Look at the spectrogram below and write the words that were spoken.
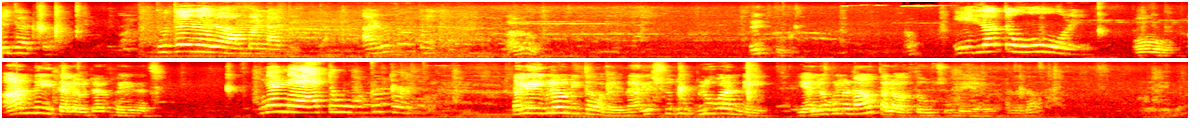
এই দেখো তুতে ধরো আমার লাগে আরও তুতে আরও? এই তো। নাও। তো ওই। ও আর নেই তাহলে ওটার হয়ে গেছে। না না এত উঠো তো তাহলে এগুলোও নিতে হবে নাহলে শুধু ব্লু আর নেই। ইয়েলো গুলো নাও তাহলে অত উঁচু হয়ে যাবে। তাহলে দাও। দাও।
